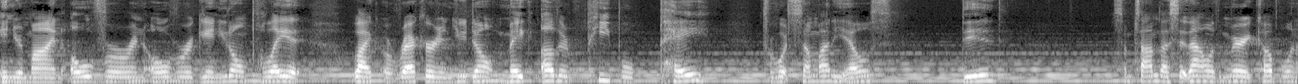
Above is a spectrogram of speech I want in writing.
in your mind over and over again. You don't play it like a record and you don't make other people pay for what somebody else did. Sometimes I sit down with a married couple and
